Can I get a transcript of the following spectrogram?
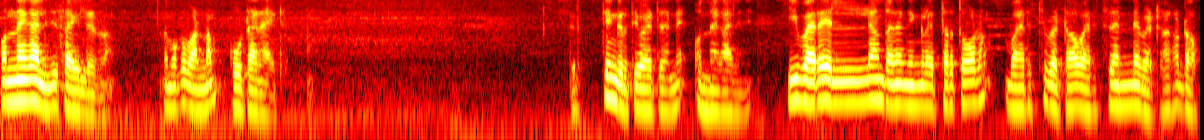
ഒന്നേകാൽ ഇഞ്ച് സൈഡിലിടണം നമുക്ക് വണ്ണം കൂട്ടാനായിട്ട്. കൃത്യം കൃത്യമായിട്ട് തന്നെ ഒന്നേകാലിഞ്ച് ഈ വരയെല്ലാം തന്നെ നിങ്ങൾ എത്രത്തോളം വരച്ച് വെട്ടോ വരച്ച് തന്നെ വെട്ടണം കേട്ടോ.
